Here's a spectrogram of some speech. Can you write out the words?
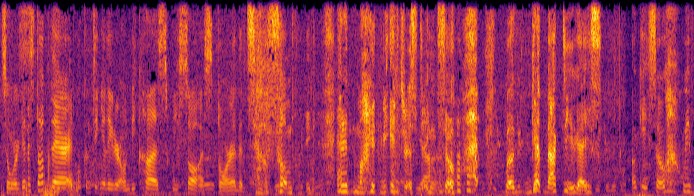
So we're gonna stop there and we'll continue later on because we saw a store that sells something and it might be interesting. Yeah. So we'll get back to you guys. Okay, so we've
